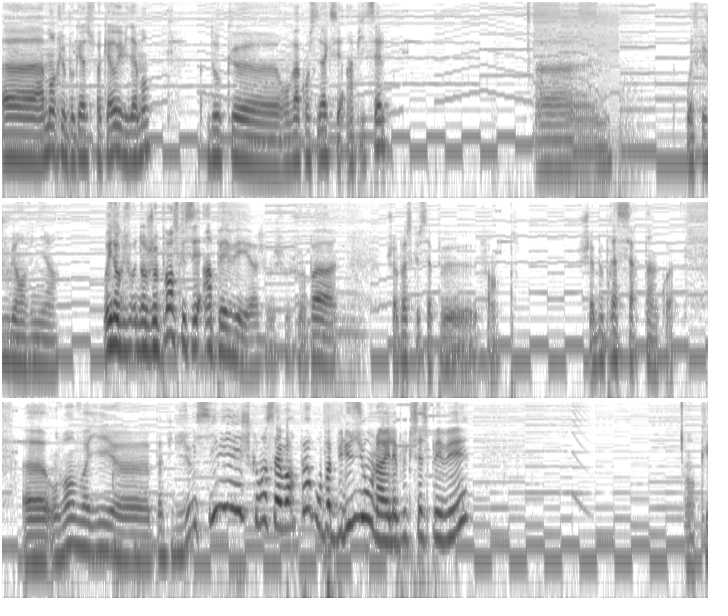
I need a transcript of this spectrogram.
Euh, à moins que le Pokémon soit KO, évidemment. Donc, euh, on va considérer que c'est un pixel. Euh... Où est-ce que je voulais en venir? Oui, donc, je pense que c'est un PV. Hein. Je, vois pas, je vois pas ce que ça peut... Enfin, je suis à peu près certain, quoi. Euh, on va envoyer euh, Papillusion ici, mais je commence à avoir peur pour Papillusion, là. Il a plus que 16 PV. Ok,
